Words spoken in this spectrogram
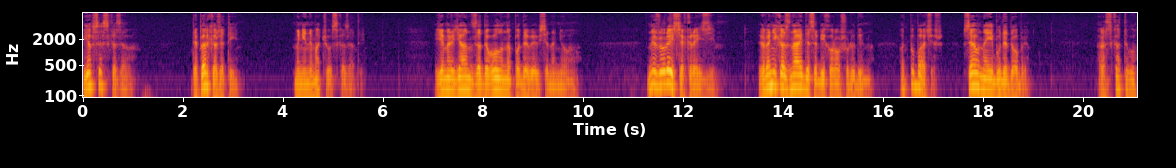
Я все сказав. Тепер, каже ти, мені нема чого сказати. Ємельян задоволено подивився на нього. Не журися, Крейзі. Вероніка знайде собі хорошу людину. От побачиш, все в неї буде добре. Раскатову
